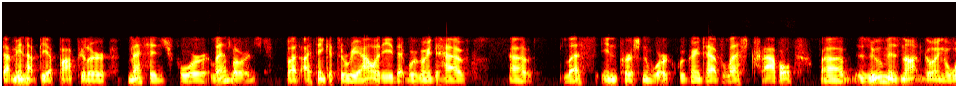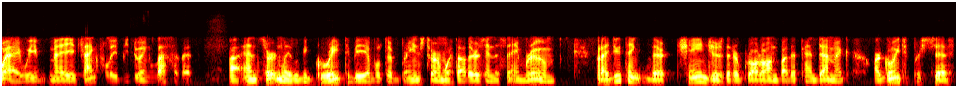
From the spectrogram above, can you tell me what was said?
that may not be a popular message for landlords, but I think it's a reality that we're going to have uh, less in person work, we're going to have less travel. Uh, Zoom is not going away. We may thankfully be doing less of it. Uh, and certainly it'll be great to be able to brainstorm with others in the same room. But I do think the changes that are brought on by the pandemic are going to persist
